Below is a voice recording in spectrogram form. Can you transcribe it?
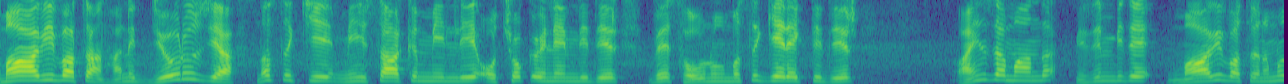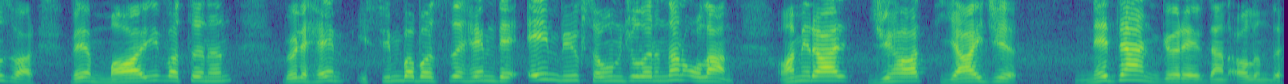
mavi vatan. Hani diyoruz ya nasıl ki misak-ı milli o çok önemlidir ve savunulması gereklidir. Aynı zamanda bizim bir de mavi vatanımız var ve mavi vatanın böyle hem isim babası hem de en büyük savunucularından olan Amiral Cihat Yaycı neden görevden alındı?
